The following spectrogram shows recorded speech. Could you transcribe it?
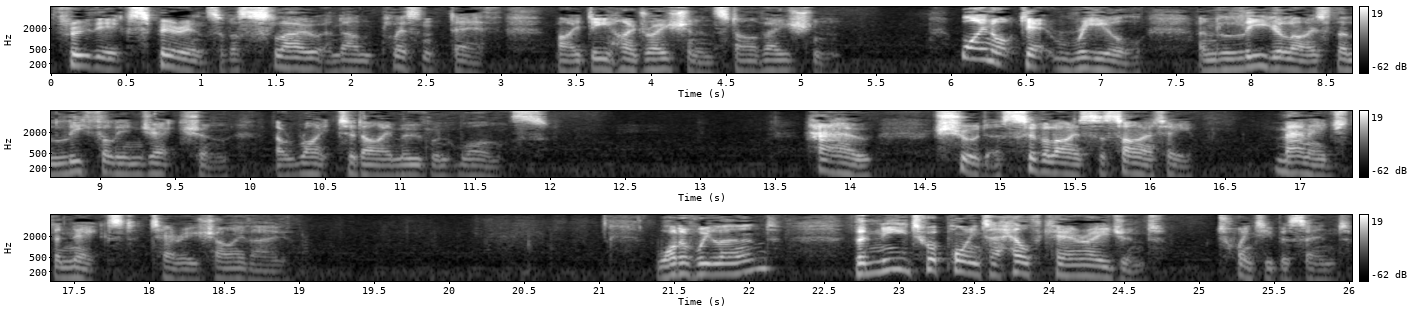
through the experience of a slow and unpleasant death by dehydration and starvation? Why not get real and legalise the lethal injection the Right to Die movement wants? How should a civilised society manage the next Terri Schiavo? What have we learned? The need to appoint a healthcare agent, 20%.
